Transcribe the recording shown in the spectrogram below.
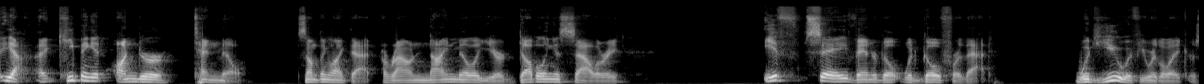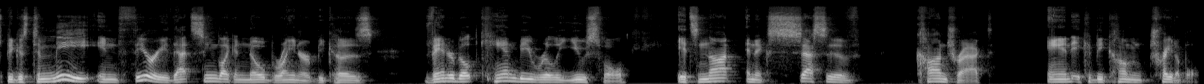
yeah, uh, keeping it under 10 mil, something like that, around nine mil a year, doubling his salary. If say Vanderbilt would go for that, would you if you were the Lakers? Because to me, in theory, that seemed like a no brainer because Vanderbilt can be really useful. It's not an excessive contract and it could become tradable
